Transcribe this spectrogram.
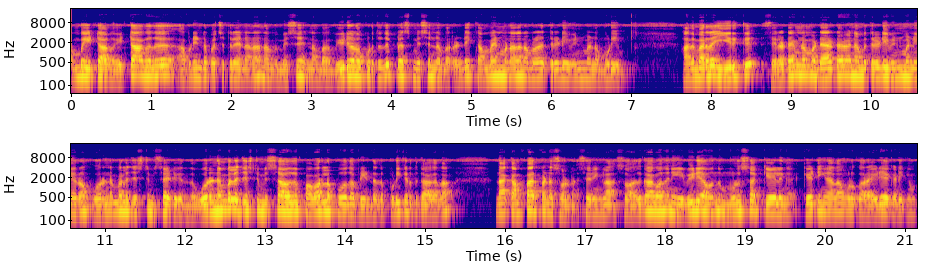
ரொம்ப ஹிட் ஆகும். ஹிட் ஆகுது அப்படின்ற பட்சத்தில் என்னென்னா நம்ம மிஷின் நம்ம வீடியோவில் கொடுத்தது ப்ளஸ் மிஷின் நம்பர் ரெண்டையும் கம்பைன் பண்ணால் தான் நம்மளால் த்ரீ வின் பண்ண முடியும். அந்த மாதிரி தான் இருக்குது சில டைம் நம்ம டேரெக்டாகவே நம்ம திருடி வின் பண்ணிடுறோம். ஒரு நம்பரில் ஜஸ்ட் மிஸ் ஆகிட்டு இருக்குது ஒரு நம்பரில் ஜஸ்ட் மிஸ் ஆகுது பவரில் போகுது அப்படின்றத பிடிக்கிறதுக்காக தான் நான் கம்பேர் பண்ண சொல்கிறேன் சரிங்களா? ஸோ அதுக்காக வந்து நீங்கள் வீடியோ வந்து முழுசாக கேளுங்க. கேட்டிங்கன்னா தான் உங்களுக்கு ஒரு ஐடியா கிடைக்கும்.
